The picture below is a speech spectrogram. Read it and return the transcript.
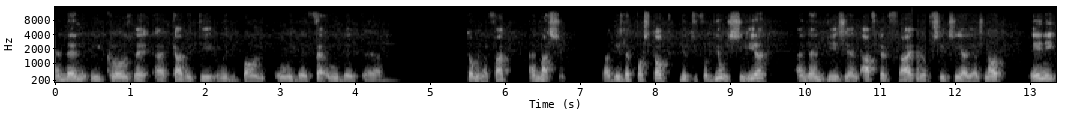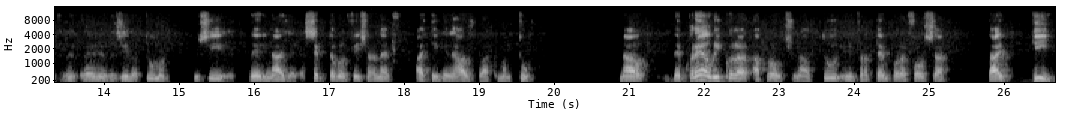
and then we close the uh, cavity with bone, with the fat, with the uh, abdominal fat and muscle. This is the post-op, beautiful view you see here. And then this, and after five or six years, there's not any, any residual tumor. You see very nice, acceptable facial nerve. I think it's House Brackmann too. Now, the preauricular approach now to infratemporal fossa type D.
